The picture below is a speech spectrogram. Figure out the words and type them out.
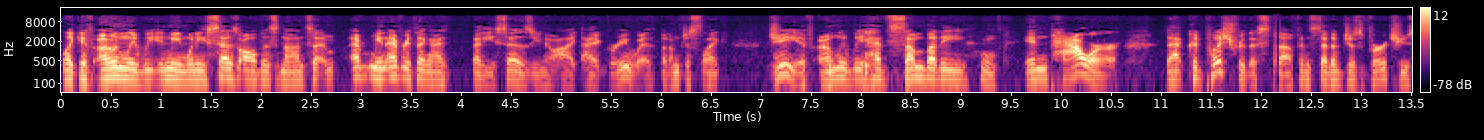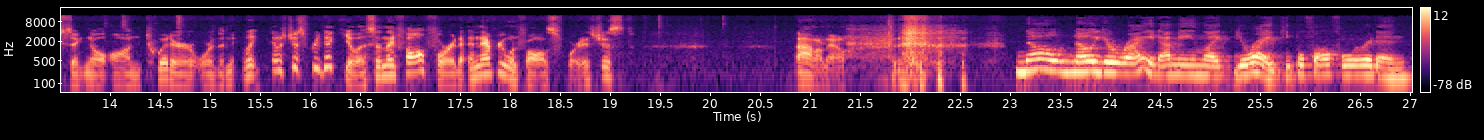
like if only we I mean when he says all this nonsense I mean everything I that he says, you know, I I agree with, but I'm just like gee, if only we had somebody hmm, in power that could push for this stuff instead of just virtue signal on Twitter or the like it was just ridiculous and they fall for it and everyone falls for it. It's just I don't know. No, no, you're right. I mean, like, you're right. People fall for it, and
